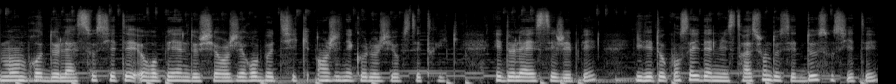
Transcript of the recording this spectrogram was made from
Membre de la Société européenne de chirurgie robotique en gynécologie obstétrique et de la SCGP, il est au conseil d'administration de ces deux sociétés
